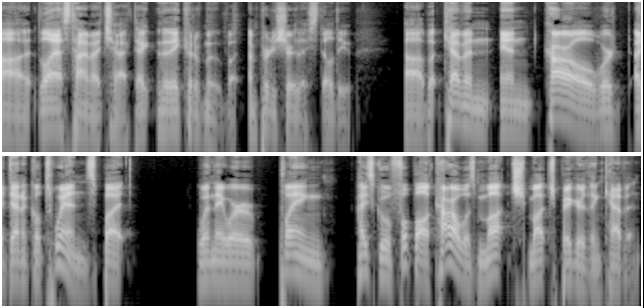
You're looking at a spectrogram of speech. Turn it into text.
Uh, the last time I checked, I, they could have moved, but I'm pretty sure they still do. Uh, but Kevin and Karl were identical twins, but when they were playing high school football, Karl was much, much bigger than Kevin.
